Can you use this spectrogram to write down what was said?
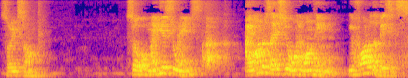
So it's wrong. So my dear students, I want to suggest you only one thing. You follow the basics.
